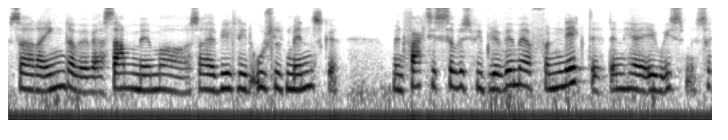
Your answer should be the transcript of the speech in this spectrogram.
så er der ingen, der vil være sammen med mig, og så er jeg virkelig et uselt menneske. Men faktisk, så hvis vi bliver ved med at fornægte den her egoisme, så,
